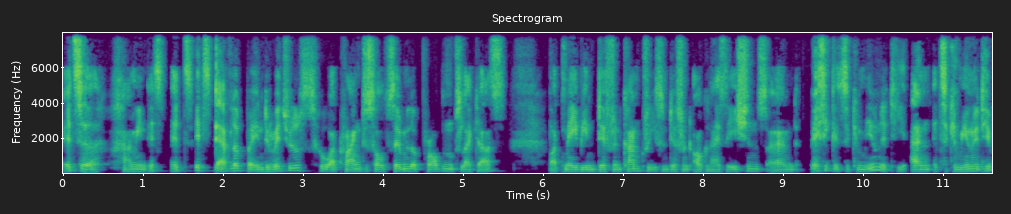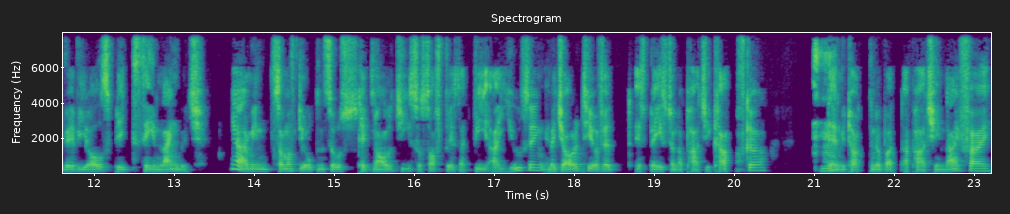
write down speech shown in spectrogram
It's a, I mean, it's it's it's developed by individuals who are trying to solve similar problems like us but maybe in different countries and different organizations. And basically it's a community and it's a community where we all speak the same language. Yeah, I mean, some of the open source technologies or softwares that we are using, majority of it is based on Apache Kafka. Mm-hmm. Then we're talking about Apache NiFi.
